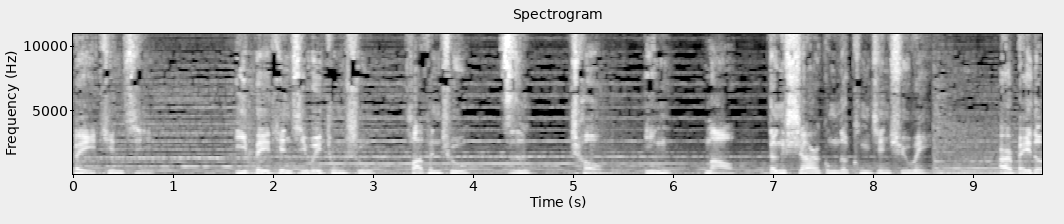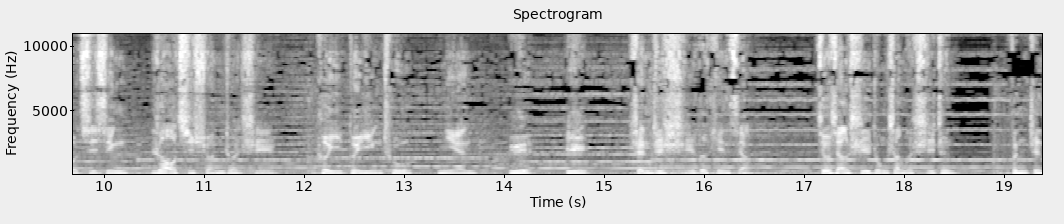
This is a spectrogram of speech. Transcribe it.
北天极，以北天极为中枢，划分出子、丑、寅、卯等十二宫的空间区位，而北斗七星绕其旋转时，可以对应出年、月、日，甚至时的天象，就像时钟上的时针、分针、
